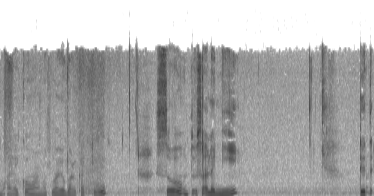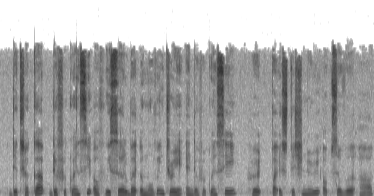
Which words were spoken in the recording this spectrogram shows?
Assalamualaikum warahmatullahi wabarakatuh. So untuk soalan ni dia, dia cakap the frequency of whistle by a moving train and the frequency heard by a stationary observer are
